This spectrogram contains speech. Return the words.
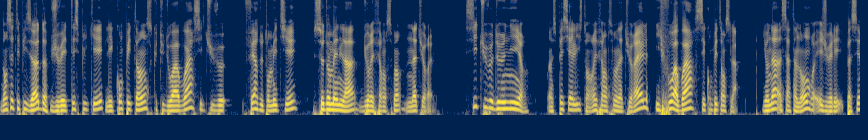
Dans cet épisode, je vais t'expliquer les compétences que tu dois avoir si tu veux faire de ton métier ce domaine-là du référencement naturel. Si tu veux devenir un spécialiste en référencement naturel, il faut avoir ces compétences-là. Il y en a un certain nombre et je vais les passer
